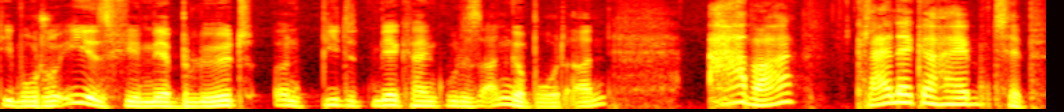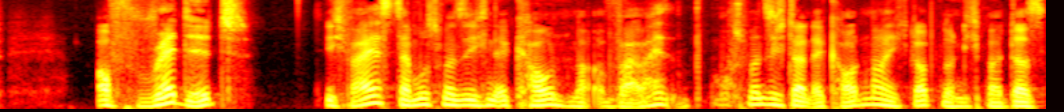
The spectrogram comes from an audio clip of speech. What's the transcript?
Die Moto E ist viel mehr blöd und bietet mir kein gutes Angebot an. Aber kleiner Geheimtipp. Auf Reddit ich weiß, da muss man sich einen Account machen. Muss man sich da einen Account machen? Ich glaube noch nicht mal das.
